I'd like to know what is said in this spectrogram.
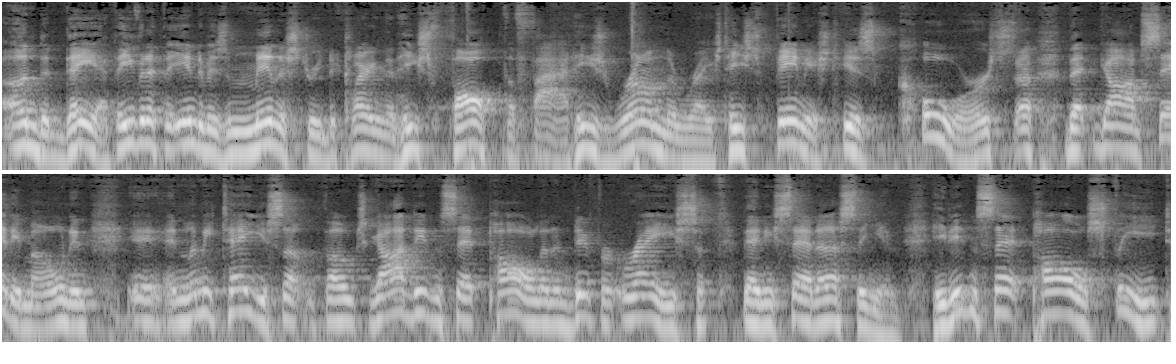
unto death, even at the end of his ministry, declaring that he's fought the fight, he's run the race, he's finished his course uh, that God set him on. And, and let me tell you something, folks God didn't set Paul in a different race than he set us in. He didn't set Paul's feet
